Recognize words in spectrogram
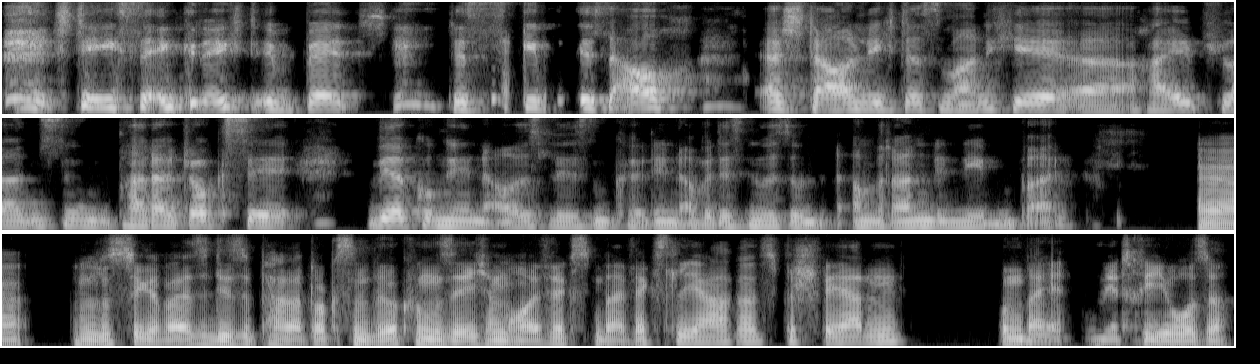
stehe ich senkrecht im Bett. Das gibt, ist auch erstaunlich, dass manche äh, Heilpflanzen paradoxe Wirkungen auslösen können. Aber das nur so am Rande nebenbei. Ja, lustigerweise diese paradoxen Wirkungen sehe ich am häufigsten bei Wechseljahresbeschwerden und bei mhm. Endometriose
